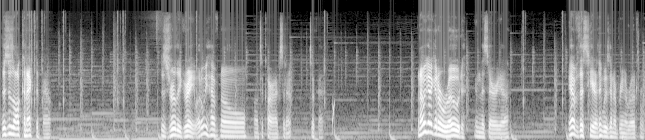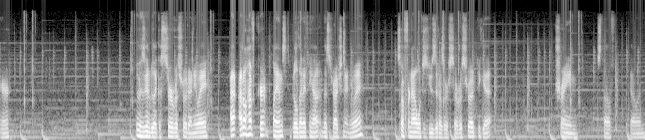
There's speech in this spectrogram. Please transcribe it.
This is all connected now. This is really great. Why do we have no... Oh, it's a car accident. It's okay. now we gotta get a road in this area. We have this here. I think we are gonna bring a road from here. this is gonna be like a service road anyway. I, I don't have current plans to build anything out in this direction anyway. So for now, we'll just use it as our service road to get train stuff going.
